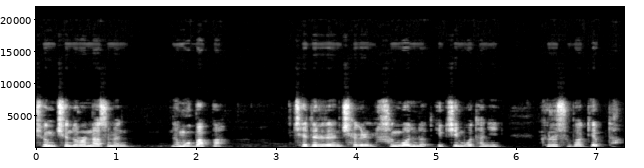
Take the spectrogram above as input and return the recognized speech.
정치인으로 나서면 너무 바빠 제대로 된 책을 한 권 읽지 못하니 그럴 수밖에 없다.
